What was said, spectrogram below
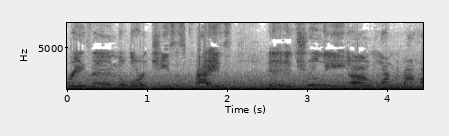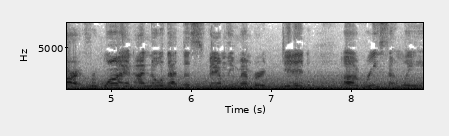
praising the Lord Jesus Christ, it, it truly uh, warmed my heart. For one, I know that this family member did uh, recently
